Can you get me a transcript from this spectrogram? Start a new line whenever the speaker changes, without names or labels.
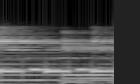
Música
